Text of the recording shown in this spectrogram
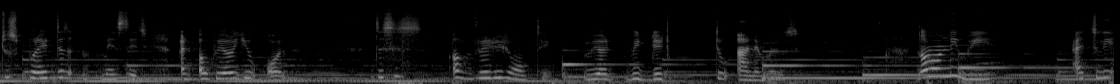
to spread this message and aware you all. This is a very wrong thing we are we did to animals. Not only we, actually,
